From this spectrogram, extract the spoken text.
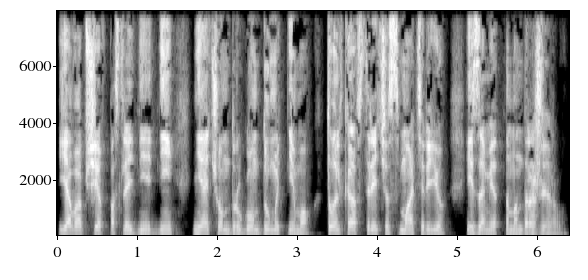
Я вообще в последние дни ни о чем другом думать не мог, только о встрече с матерью и заметно мандражировал.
